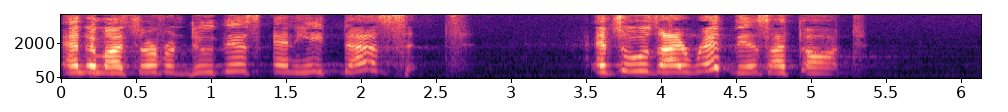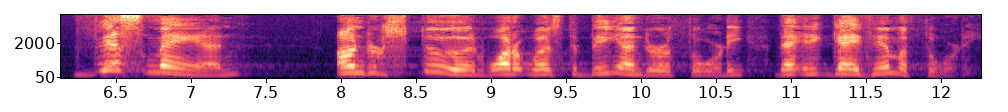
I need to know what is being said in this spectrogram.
and to my servant, Do this, and he does it. And so as I read this, I thought, This man understood what it was to be under authority, that it gave him authority.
